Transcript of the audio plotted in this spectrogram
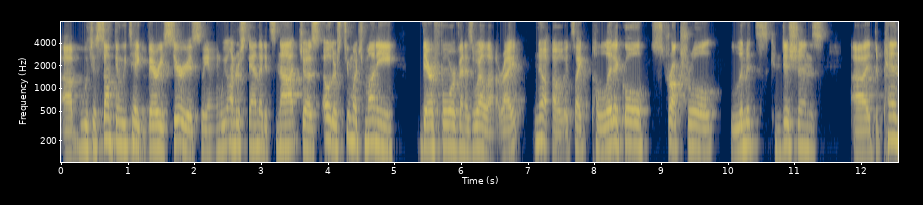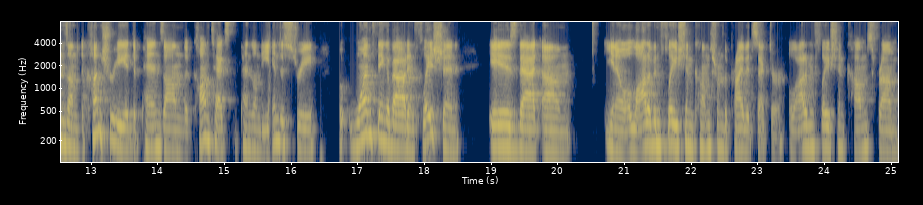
uh, which is something we take very seriously, and we understand that it's not just oh, there's too much money, therefore Venezuela, right? No, it's like political, structural limits, conditions uh, it depends on the country, it depends on the context, depends on the industry. But one thing about inflation is that um, you know a lot of inflation comes from the private sector. A lot of inflation comes from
